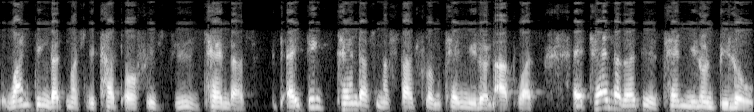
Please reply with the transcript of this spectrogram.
one thing that must be cut off is these tenders. I think tenders must start from 10 million upwards. A tender that is 10 million below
